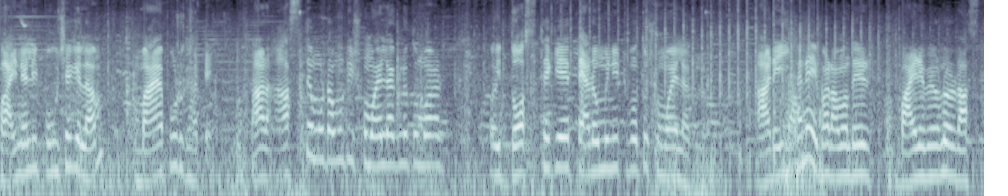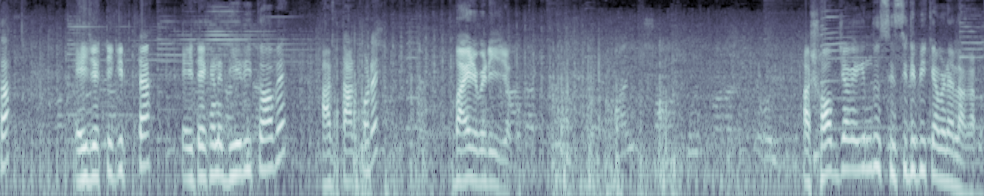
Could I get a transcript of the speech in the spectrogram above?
ফাইনালি পৌঁছে গেলাম মায়াপুর ঘাটে। আর আসতে মোটামুটি সময় লাগল তোমার ওই দশ থেকে তেরো মিনিট মতো সময় লাগল। আর এইখানে এবার আমাদের বাইরে বেরোনোর রাস্তা, এই যে টিকিটটা, এইটা এখানে দিয়ে দিতে হবে, আর তারপরে বাইরে বেরিয়ে যাব। আর সব জায়গায় কিন্তু সিসিটিভি ক্যামেরা লাগানো।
